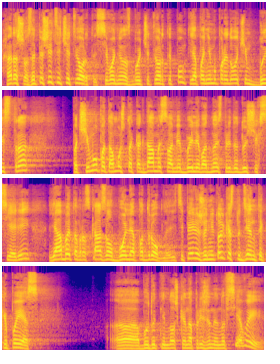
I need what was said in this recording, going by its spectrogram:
Хорошо, запишите четвертый. Сегодня у нас будет четвертый пункт. Я по нему пройду очень быстро. Почему? Потому что когда мы с вами были в одной из предыдущих серий, я об этом рассказывал более подробно. И теперь уже не только студенты КПС э, будут немножко напряжены, но все вы.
